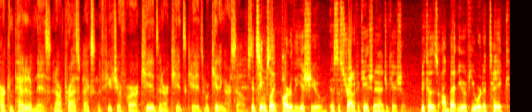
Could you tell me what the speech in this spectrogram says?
our competitiveness and our prospects in the future for our kids and our kids' kids, we're kidding ourselves. It seems like part of the issue is the stratification in education. Because I'll bet you if you were to take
